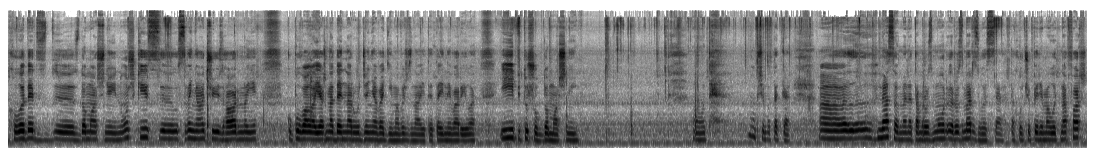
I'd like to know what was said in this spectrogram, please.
Холодець з, е, з домашньої ножки, з е, свинячої, з гарної. Купувала я ж на день народження Вадіма, ви ж знаєте, та й не варила. І петушок домашній. От. Ну, В общем, таке. М'ясо в мене там розмерзлося, та хочу перемолоти на фарш.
